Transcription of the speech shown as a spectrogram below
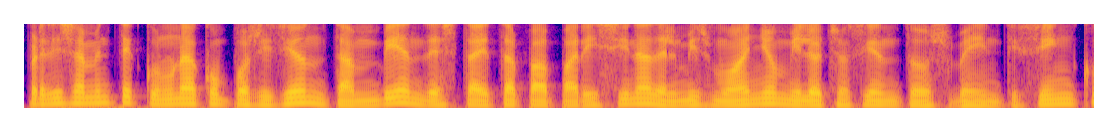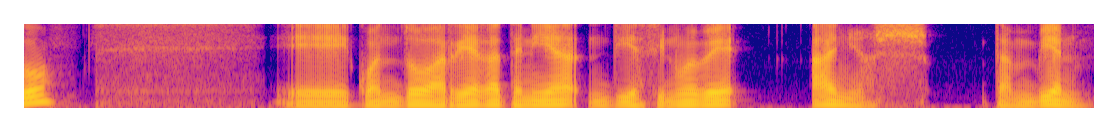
precisamente con una composición también de esta etapa parisina del mismo año, 1825, eh, cuando Arriaga tenía 19 años también.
